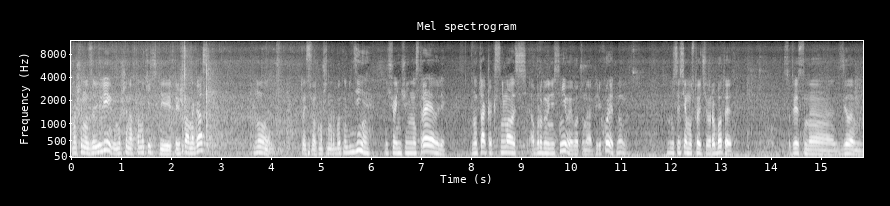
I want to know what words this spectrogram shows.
Машину завели, машина автоматически перешла на газ. Ну, то есть вот машина работает на бензине. Еще ничего не настраивали. Но так как снималось оборудование с Нивы, вот она переходит, ну, не совсем устойчиво работает. Соответственно, сделаем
